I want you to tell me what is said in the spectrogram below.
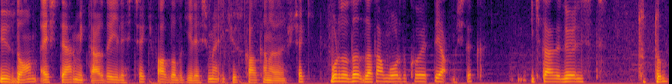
%10 eşdeğer miktarda iyileşecek. Fazlalık iyileşme 200 kalkana dönüşecek. Burada da zaten ward'u kuvvetli yapmıştık. İki tane duelist tuttum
